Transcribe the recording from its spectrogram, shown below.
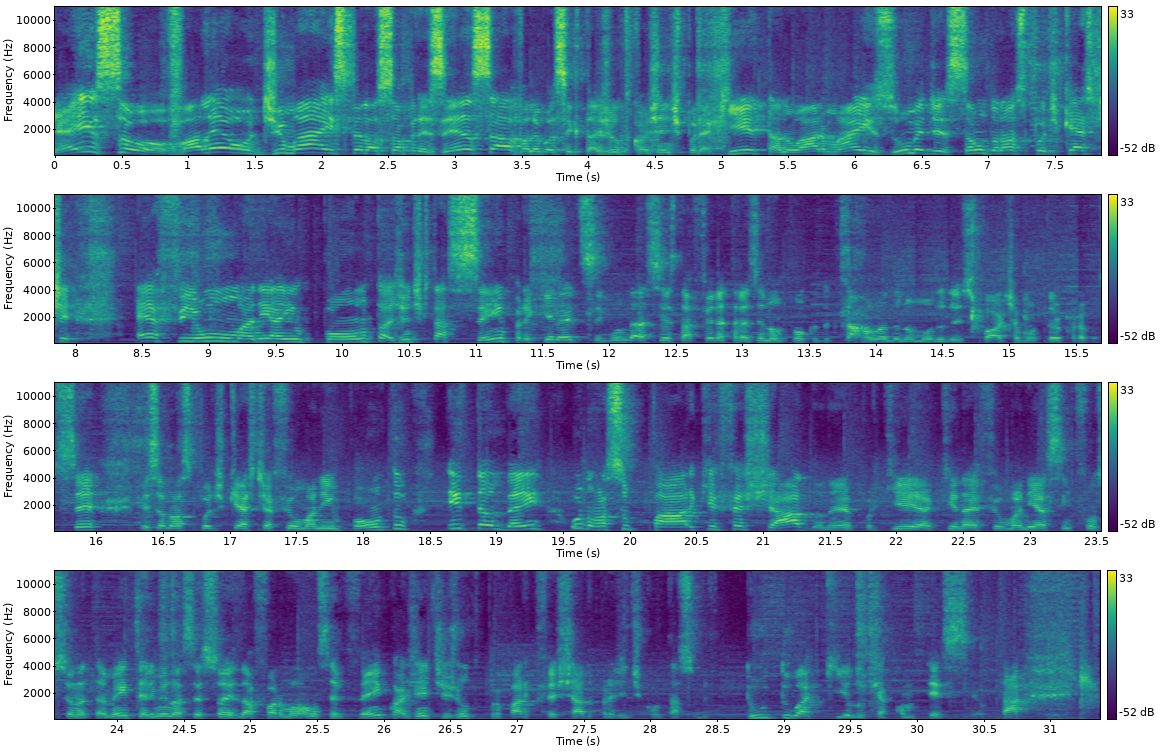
É isso! Valeu demais pela sua presença, valeu você que está junto com a gente por aqui. Tá no ar mais uma edição do nosso podcast F1 Mania em Ponto. A gente que está sempre aqui, né, de segunda a sexta-feira, trazendo um pouco do que está rolando no mundo do esporte a motor para você. Esse é o nosso podcast F1 Mania em Ponto e também o nosso parque fechado, né? Porque aqui na F1 Mania assim funciona também. Termina as sessões da Fórmula 1, você vem com a gente junto pro parque fechado para a gente contar sobre tudo aquilo que aconteceu, tá?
